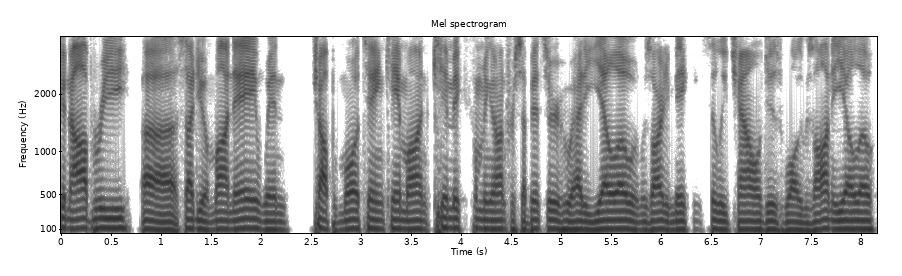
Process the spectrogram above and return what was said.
Gnabry, uh, Sadio Mane, when Choupo-Moting came on, Kimmich coming on for Sabitzer, who had a yellow and was already making silly challenges while he was on a yellow,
